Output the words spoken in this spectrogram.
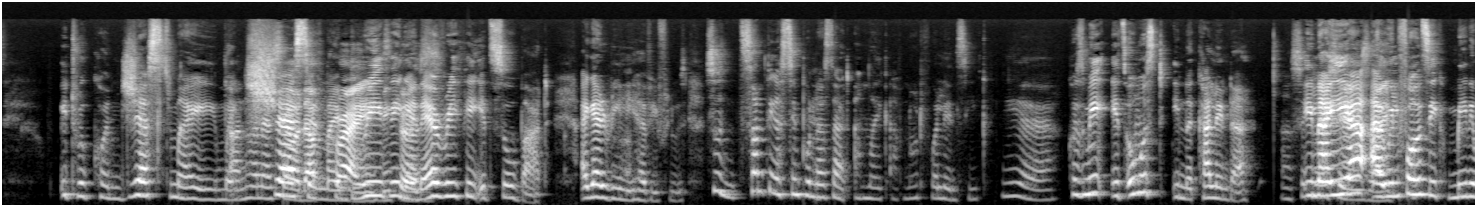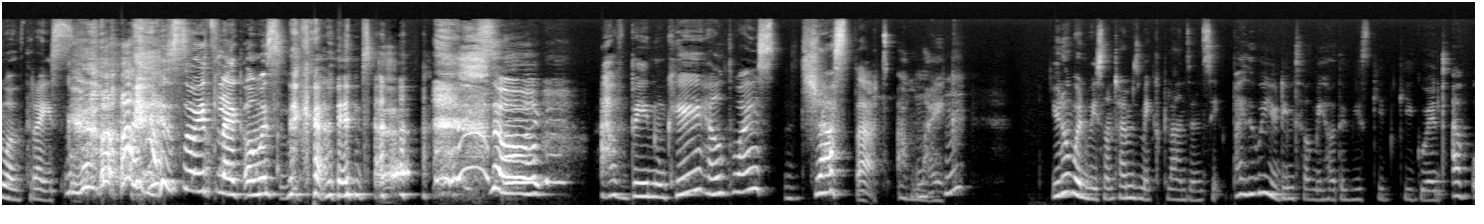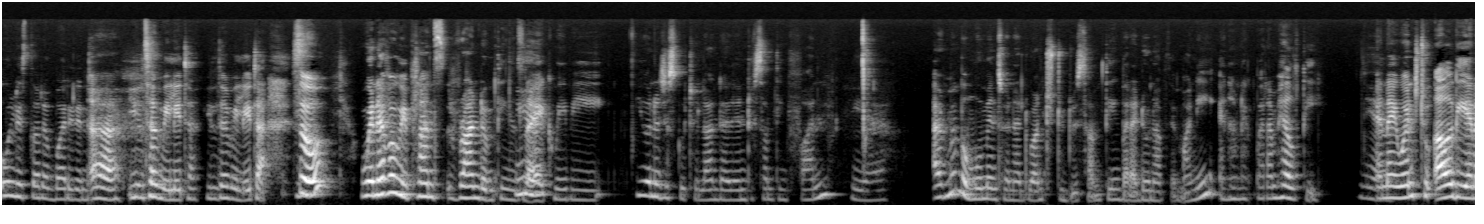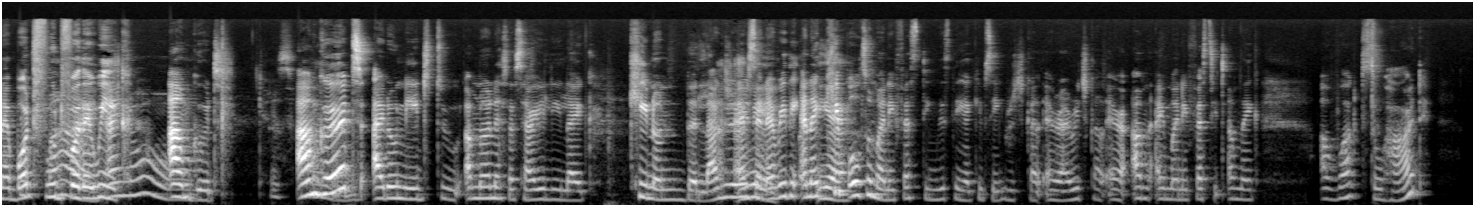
it will congest my my And honestly, I would chest and my breathing and everything. It's so bad. I get really heavy flus. So something as simple as that, I'm like, I've not fallen sick. Yeah. Because me, it's almost in the calendar. In a year, is I will fall sick minimum thrice. so it's like almost in the calendar. so I've been okay health wise. Just that. I'm like, Mhm. You know, when we sometimes make plans and say, by the way, you didn't tell me how the whiskey gig went. I've always thought about it and Uh, you'll tell me later. You'll tell me later. So whenever we plan random things Yeah. like maybe you want to just go to London and do something fun. yeah. I remember moments when I'd want to do something, but I don't have the money. And I'm like, but I'm healthy. Yeah. And I went to Aldi and I bought food for the week. I know. I'm good. I'm good. I don't need to. I'm not necessarily like keen on the luxuries mean, and everything. And I yeah. keep also manifesting this thing. I keep saying rich girl era, rich girl era. I'm, I manifest it. I'm like, I've worked so hard.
